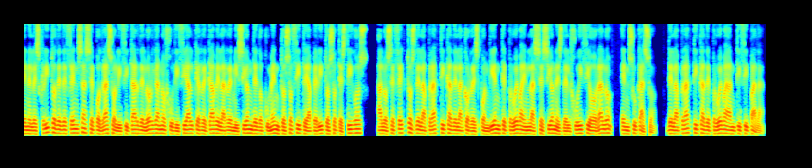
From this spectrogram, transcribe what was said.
En el escrito de defensa se podrá solicitar del órgano judicial que recabe la remisión de documentos o cite a peritos o testigos, a los efectos de la práctica de la correspondiente prueba en las sesiones del juicio oral o, en su caso, de la práctica de prueba anticipada.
